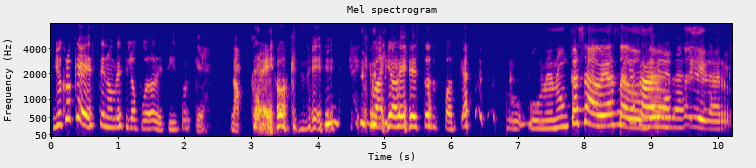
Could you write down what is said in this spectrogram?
yo creo que este nombre sí lo puedo decir porque no creo que, se, que vaya a ver estos podcasts. Uno nunca sabe hasta dónde va a llegar.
